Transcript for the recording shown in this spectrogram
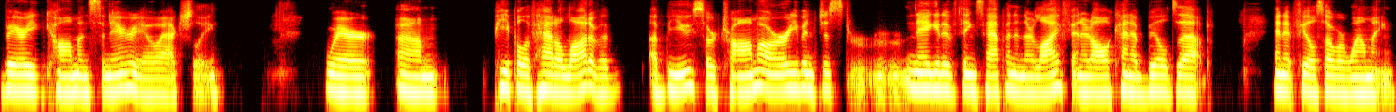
very common scenario, actually, where um, people have had a lot of ab- abuse or trauma, or even just negative things happen in their life, and it all kind of builds up and it feels overwhelming.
